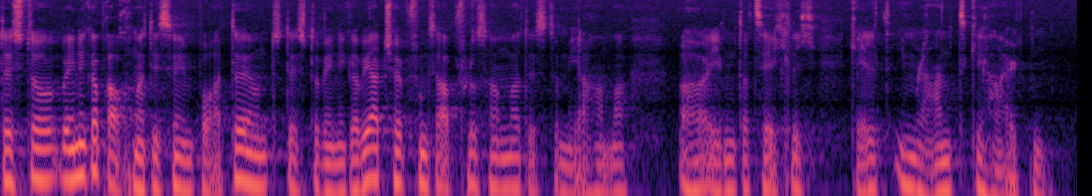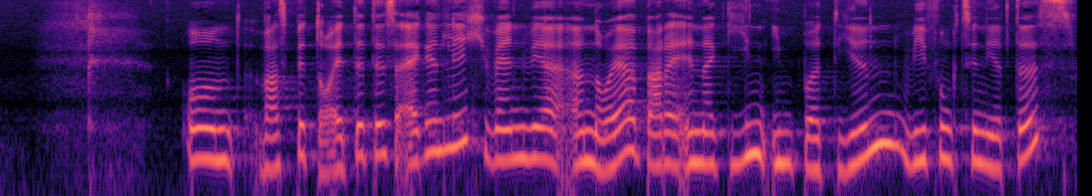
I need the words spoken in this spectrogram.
desto weniger brauchen wir diese Importe und desto weniger Wertschöpfungsabfluss haben wir, desto mehr haben wir äh, eben tatsächlich Geld im Land gehalten. Und was bedeutet das eigentlich, wenn wir erneuerbare Energien importieren? Wie funktioniert das?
